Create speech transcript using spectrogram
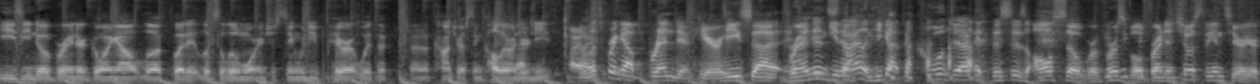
easy no-brainer going out look, but it looks a little more interesting when you pair it with a, a contrasting color gotcha. underneath. All right, let's bring out Brendan here. He's uh, Brendan styling. He got the cool jacket. This is also reversible. Brendan, show us the interior.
